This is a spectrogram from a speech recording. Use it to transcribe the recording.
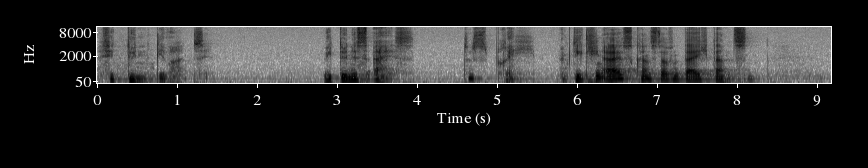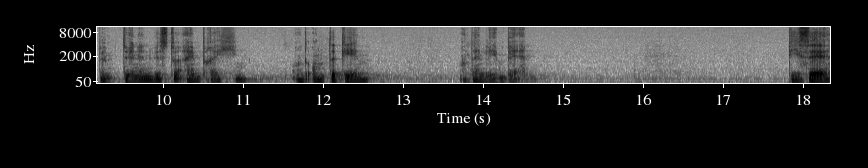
weil sie dünn geworden sind. Wie dünnes Eis. Das bricht. Beim dicken Eis kannst du auf dem Teich tanzen. Beim dünnen wirst du einbrechen und untergehen und dein Leben beenden. Diese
